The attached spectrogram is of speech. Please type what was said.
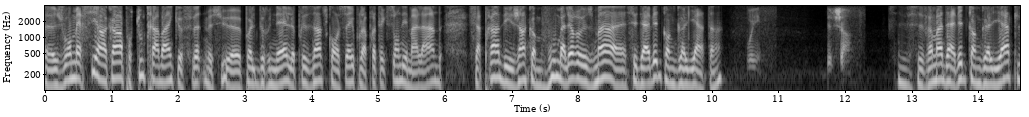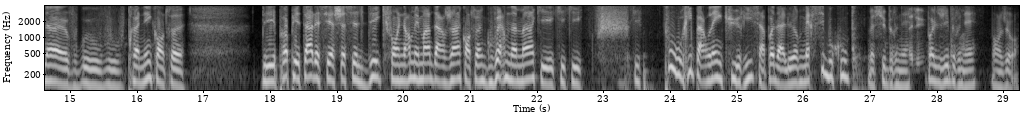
Euh, je vous remercie encore pour tout le travail que fait M. euh, Paul Brunet, le président du Conseil pour la protection des malades. Ça prend des gens comme vous. Malheureusement, c'est David contre Goliath. Hein? Oui. C'est le char. C'est vraiment David contre Goliath. Là. Vous, vous, vous prenez contre des propriétaires de CHSLD qui font énormément d'argent contre un gouvernement qui, est- qui, qui, qui est pourri par l'incurie. Ça n'a pas d'allure. Merci beaucoup, M. Brunet. Salut. Paul G. Brunet. Bonjour.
